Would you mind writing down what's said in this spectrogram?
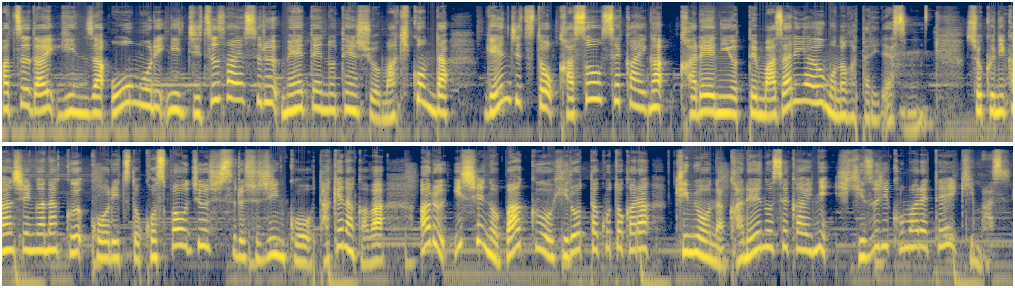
初代銀座大森に実在する名店の店主を巻き込んだ現実と仮想世界がカレーによって混ざり合う物語です、食に関心がなく効率とコスパを重視する主人公竹中はある医師のバッグを拾ったことから奇妙なカレーの世界に引きずり込まれていきます。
